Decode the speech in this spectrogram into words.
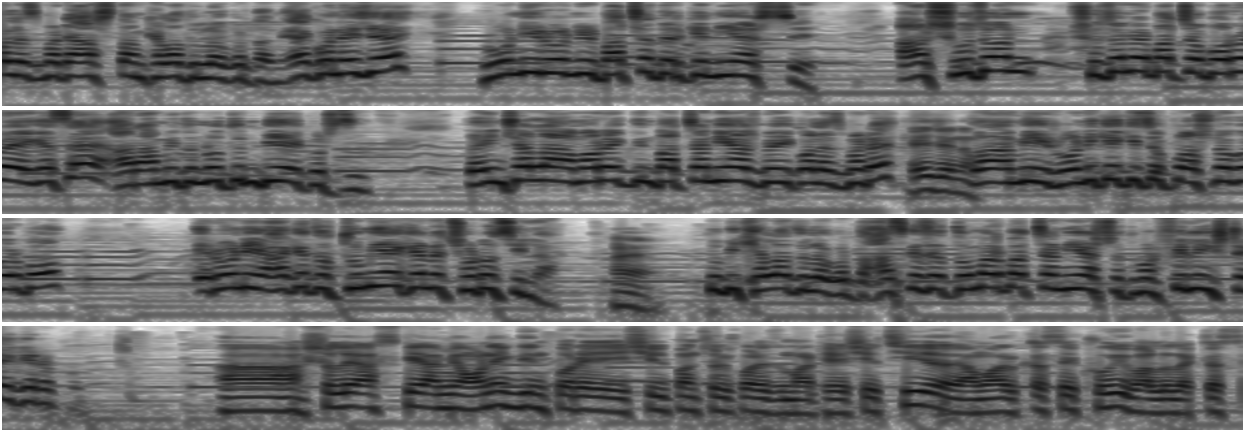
কলেজ মাঠে আসতাম খেলাধুলা করতাম। এখন এই যে রনি রনির বাচ্চাদেরকে নিয়ে আসছে। আর সুজন সুজনের বাচ্চা বড় হয়ে গেছে আর আমি তো নতুন বিয়ে করছি। তো ইনশাল্লাহ আমারও একদিন বাচ্চা নিয়ে আসবে এই কলেজ মাঠে। তো আমি রনিকে কিছু প্রশ্ন করব। রনি আগে তো তুমি এখানে ছোট ছিলা। হ্যাঁ। তুমি খেলাধুলা করতো। আজকে যে তোমার বাচ্চা নিয়ে আসছো তোমার ফিলিংসটা কীরকম? আসলে আজকে আমি অনেক দিন পরে এই শিল্পাঞ্চল কলেজ মাঠে এসেছি। আমার কাছে খুবই ভালো লাগতেছে।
